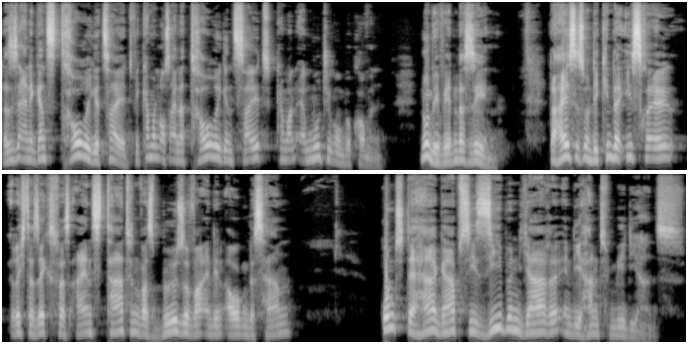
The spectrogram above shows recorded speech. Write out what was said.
Das ist eine ganz traurige Zeit. Wie kann man aus einer traurigen Zeit, kann man Ermutigung bekommen? Nun, wir werden das sehen. Da heißt es, und die Kinder Israel, Richter 6, Vers 1, taten, was böse war in den Augen des Herrn, und der Herr gab sie sieben Jahre in die Hand Medians.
